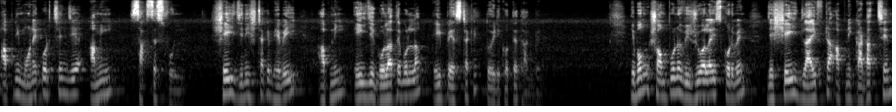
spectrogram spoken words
আপনি মনে করছেন যে আমি সাকসেসফুল সেই জিনিসটাকে ভেবেই আপনি এই যে গোলাতে বললাম, এই পেজটাকে তৈরি করতে থাকবেন। এবং সম্পূর্ণ ভিজুয়ালাইজ করবেন যে সেই লাইফটা আপনি কাটাচ্ছেন,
